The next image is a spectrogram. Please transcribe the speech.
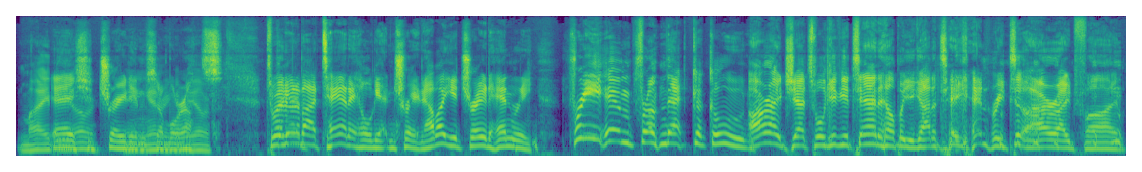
Might be Yeah, you should trade him Yeah, somewhere else. Twitter. Forget about Tannehill getting traded. How about you trade Henry? Free him from that cocoon. All right, Jets, we'll give you Tannehill, but you got to take Henry too. All right, fine.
